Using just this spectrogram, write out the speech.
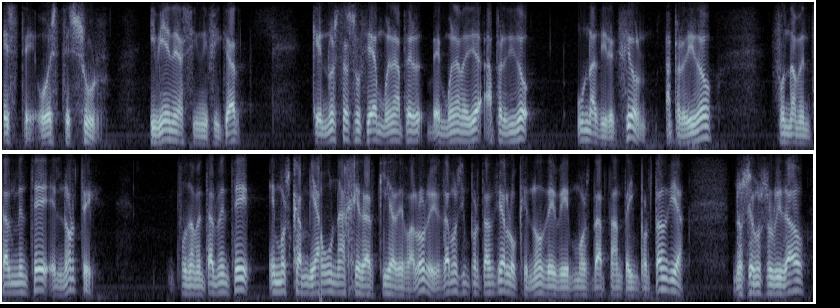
este, oeste, sur, y viene a significar que nuestra sociedad en buena, en buena medida ha perdido una dirección, ha perdido fundamentalmente el norte, fundamentalmente hemos cambiado una jerarquía de valores, damos importancia a lo que no debemos dar tanta importancia, nos hemos olvidado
